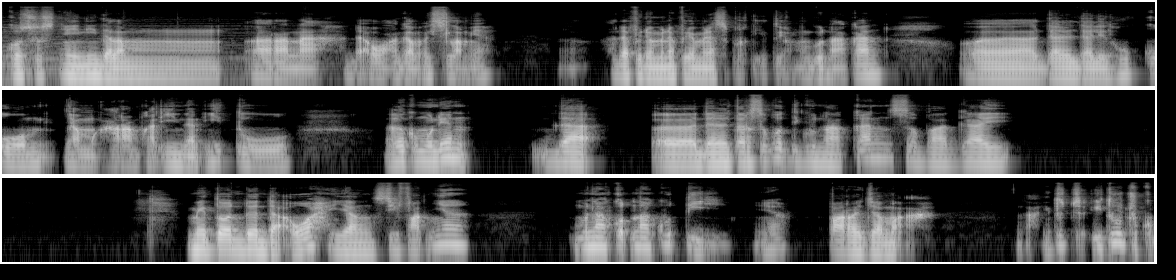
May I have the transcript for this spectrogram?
khususnya ini dalam eh, ranah dakwah agama Islam ya. Ada fenomena-fenomena seperti itu yang menggunakan eh, dalil-dalil hukum yang mengharamkan ini dan itu. Lalu kemudian da, uh, dalil tersebut digunakan sebagai metode dakwah yang sifatnya menakut-nakuti ya para jamaah. Nah, itu itu cukup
